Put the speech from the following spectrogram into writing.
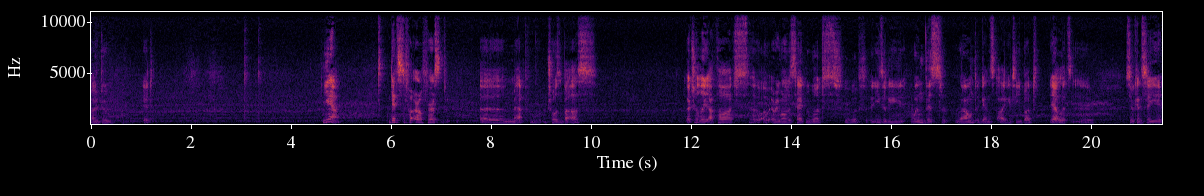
I do it. Yeah, that's the, our first uh, map chosen by us. Actually, I thought uh, everyone would said we would we would easily win this round against IDT, but yeah, let's. Uh, so you can see,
